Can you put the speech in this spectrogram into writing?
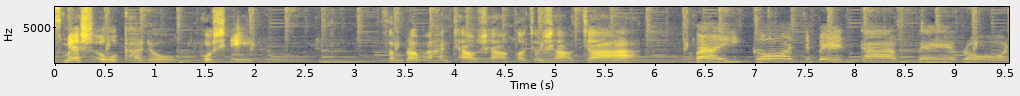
smash avocado push egg สำหรับอาหารเช้าเช้าตอนเช้าเช้าจ้า ใบก็จะเป็นกาแฟร้อน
